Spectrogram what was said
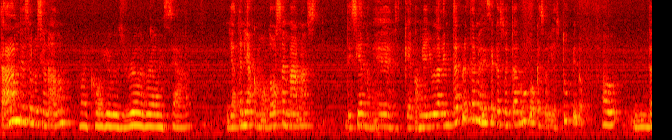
tan desilusionado, Michael, he was really really sad. ya tenía como dos semanas diciéndome "Eh, que no me ayuda la intérprete, me dice que soy tarugo, que soy estúpido, Oh, mm, que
